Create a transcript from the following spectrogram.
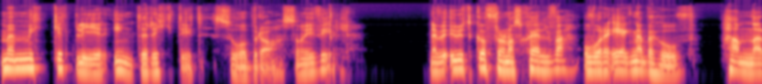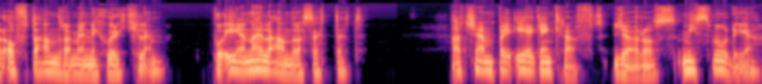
men mycket blir inte riktigt så bra som vi vill. När vi utgår från oss själva och våra egna behov hamnar ofta andra människor i kläm. På ena eller andra sättet. Att kämpa i egen kraft gör oss missmodiga.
